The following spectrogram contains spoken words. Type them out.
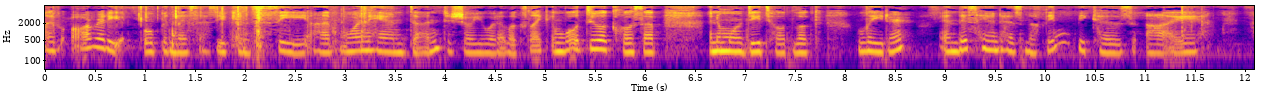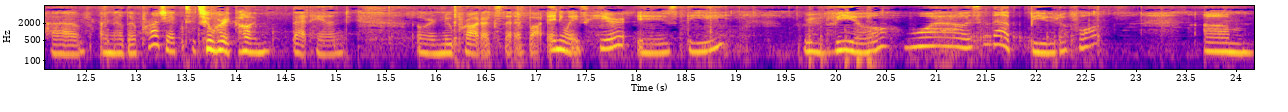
I've already opened this as you can see. I have one hand done to show you what it looks like and we'll do a close-up and a more detailed look later. And this hand has nothing because I have another project to work on that hand or new products that I bought. Anyways, here is the reveal. Wow, isn't that beautiful? Um,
